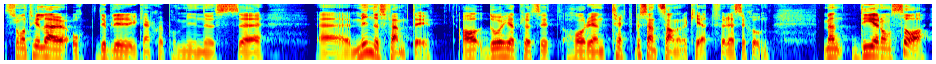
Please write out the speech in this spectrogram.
slår man till här och det blir kanske på minus, eh, eh minus 50, ja då helt plötsligt har du en 30% sannolikhet för recession. Men det de sa,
